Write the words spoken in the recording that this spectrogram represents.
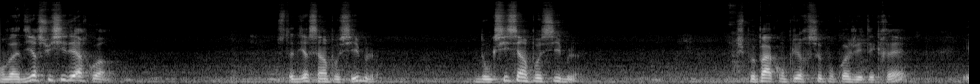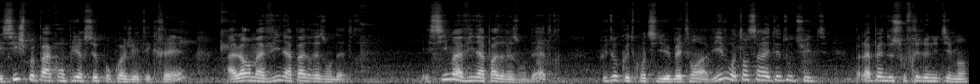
on va dire suicidaire quoi. C'est-à-dire c'est impossible. Donc si c'est impossible, je ne peux pas accomplir ce pourquoi j'ai été créé. Et si je ne peux pas accomplir ce pourquoi j'ai été créé, alors ma vie n'a pas de raison d'être. Et si ma vie n'a pas de raison d'être, plutôt que de continuer bêtement à vivre, autant s'arrêter tout de suite. Pas la peine de souffrir inutilement.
